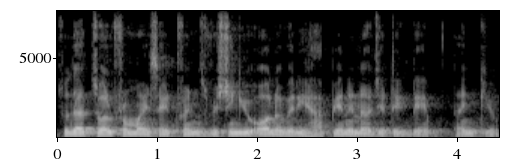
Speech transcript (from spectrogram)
So that's all from my side, friends. Wishing you all a very happy and energetic day. Thank you.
